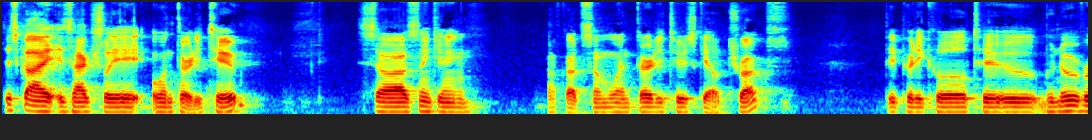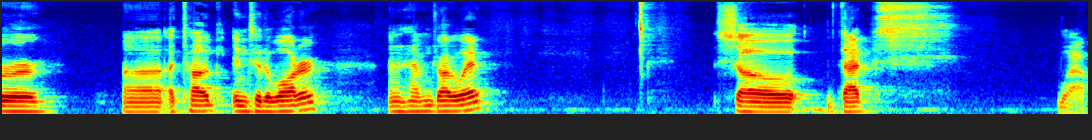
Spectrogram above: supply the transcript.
This guy is actually 132. So I was thinking I've got some 132 scale trucks. Be pretty cool to maneuver uh, a tug into the water and have him drive away. So that's wow.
